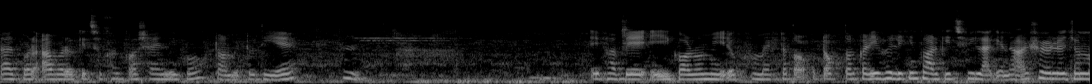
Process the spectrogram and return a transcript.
তারপর আবারও কিছুক্ষণ কষায় নিব টমেটো দিয়ে। হুম। এভাবে এই গরমে এরকম একটা টক তরকারি হলে কিন্তু আর কিছুই লাগে না। আর শরীরের জন্য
